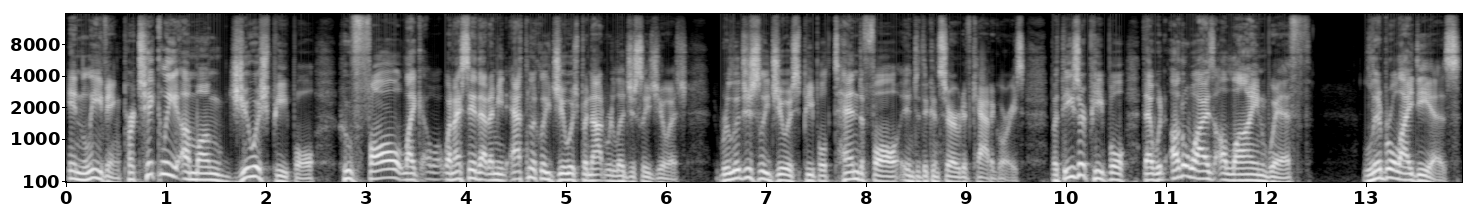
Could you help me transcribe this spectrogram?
in leaving, particularly among Jewish people who fall like when I say that I mean ethnically Jewish but not religiously Jewish. Religiously Jewish people tend to fall into the conservative categories. But these are people that would otherwise align with liberal ideas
